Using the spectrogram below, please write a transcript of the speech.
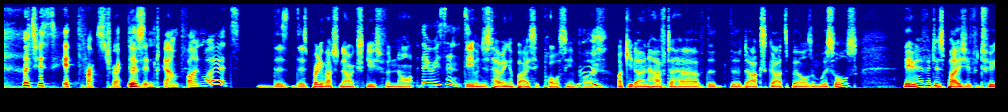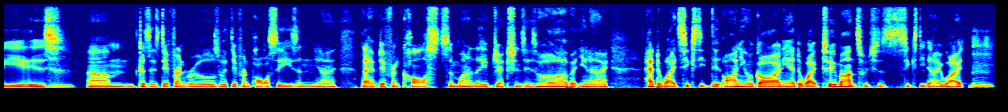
I just get frustrated There's- and can't find words. There's there's pretty much no excuse for not There isn't. even just having a basic policy in place. Like you don't have to have the the ducks, guts, bells, and whistles. Even if it just pays you for two years, mm. um, because there's different rules with different policies, and you know they have different costs. And one of the objections is, oh, but you know, had to wait sixty. I knew a guy, and he had to wait two months, which is sixty day wait, Mm,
